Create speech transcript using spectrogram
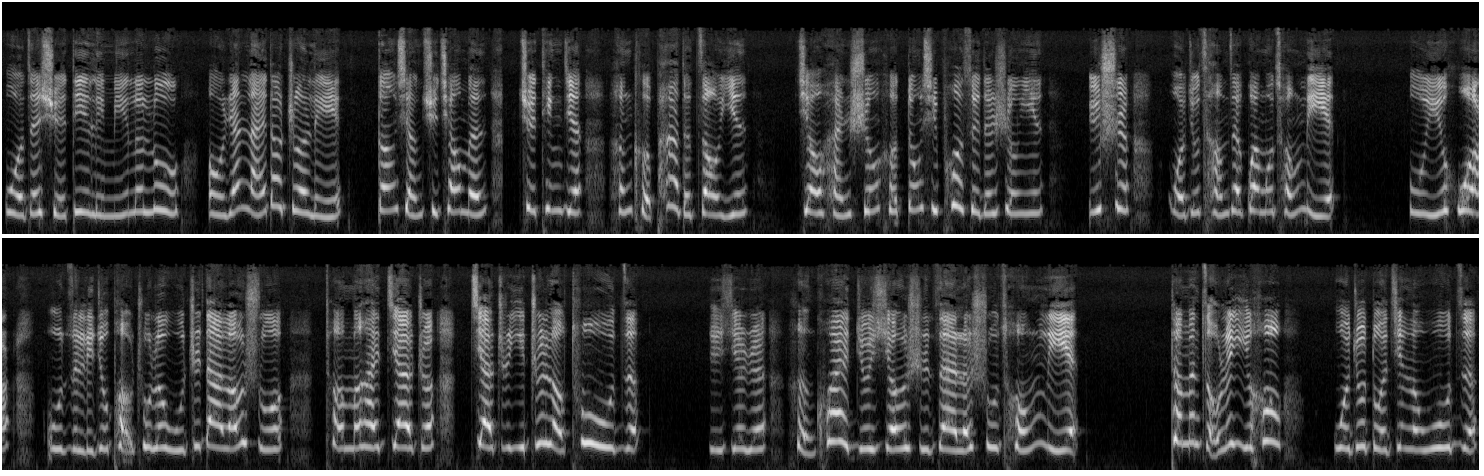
我在雪地里迷了路，偶然来到这里，刚想去敲门，却听见很可怕的噪音。”叫喊声和东西破碎的声音，于是我就藏在灌木丛里。不一会儿，屋子里就跑出了五只大老鼠，它们还架着架着一只老兔子。这些人很快就消失在了树丛里。他们走了以后，我就躲进了屋子，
